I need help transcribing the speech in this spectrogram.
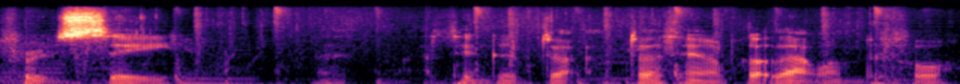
Fruit C. Think I don't, I don't think I've got that one before.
